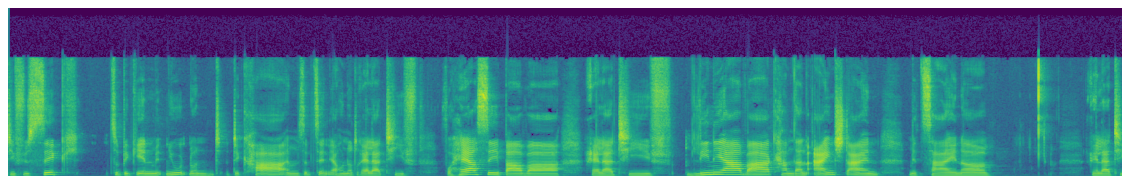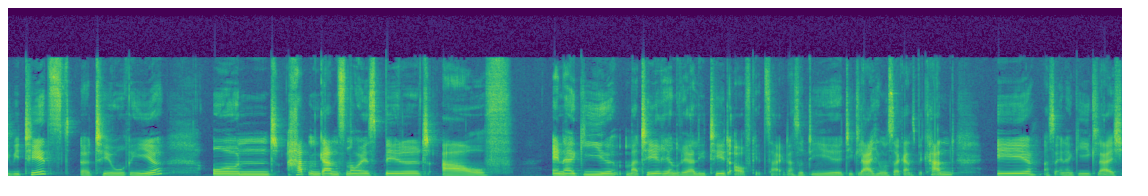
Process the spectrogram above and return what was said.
die Physik zu Beginn mit Newton und Descartes im 17. Jahrhundert relativ vorhersehbar war, relativ linear war, kam dann Einstein mit seiner Relativitätstheorie und hat ein ganz neues Bild auf Energie, Materie und Realität aufgezeigt. Also die, die Gleichung ist ja ganz bekannt. E, also Energie gleich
